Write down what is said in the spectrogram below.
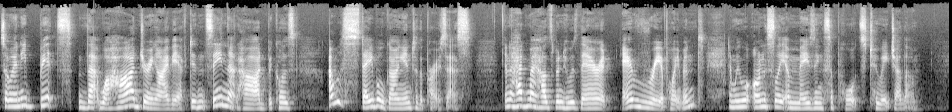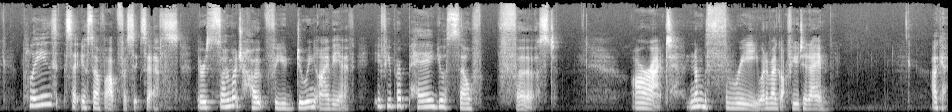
So any bits that were hard during IVF didn't seem that hard because I was stable going into the process. And I had my husband who was there at every appointment, and we were honestly amazing supports to each other. Please set yourself up for success. There is so much hope for you doing IVF if you prepare yourself first. All right, number three, what have I got for you today? Okay,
